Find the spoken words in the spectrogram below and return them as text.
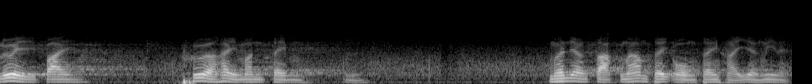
เรื่อยไป เพื่อให้มันเต็ม เหมือนอย่างตักน้ำใส่โอ่งใส่ไหอย่างนี้นะ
